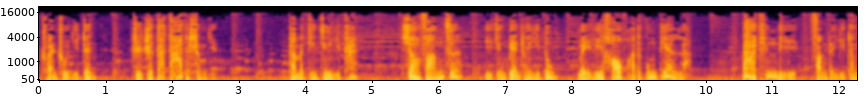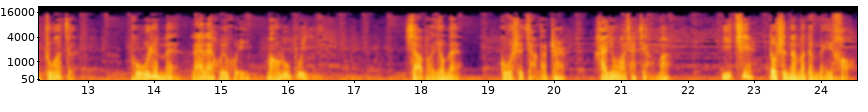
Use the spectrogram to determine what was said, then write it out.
传出一阵吱吱嘎嘎的声音。他们定睛一看，小房子已经变成一栋美丽豪华的宫殿了。大厅里放着一张桌子，仆人们来来回回，忙碌不已。小朋友们。故事讲到这儿，还用往下讲吗？一切都是那么的美好。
